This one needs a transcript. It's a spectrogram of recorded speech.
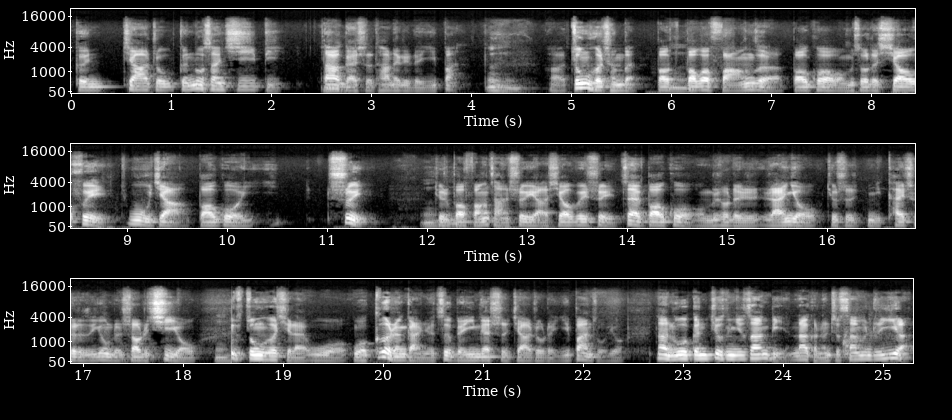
跟加州跟洛杉矶比，大概是他那里的一半。嗯，啊，综合成本包包括房子，包括我们说的消费物价，包括税，就是包房产税啊、消费税，再包括我们说的燃油，就是你开车的用的烧的汽油，综合起来，我我个人感觉这边应该是加州的一半左右。那如果跟旧金山比，那可能就三分之一了，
